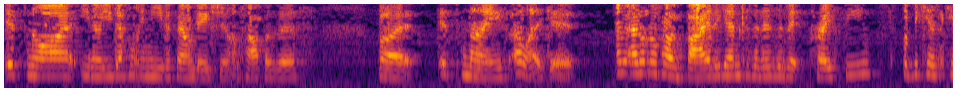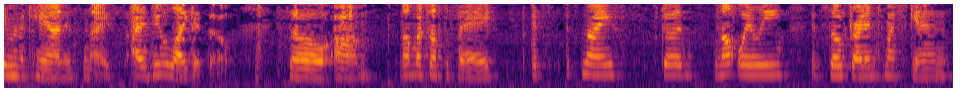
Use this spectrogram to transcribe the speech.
if not, you know, you definitely need a foundation on top of this, but it's nice. I like it. I mean, I don't know if I would buy it again because it is a bit pricey, but because it came in the can, it's nice. I do like it though. So, um, not much else to say. It's it's nice. It's good. Not oily. It's soaked right into my skin.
